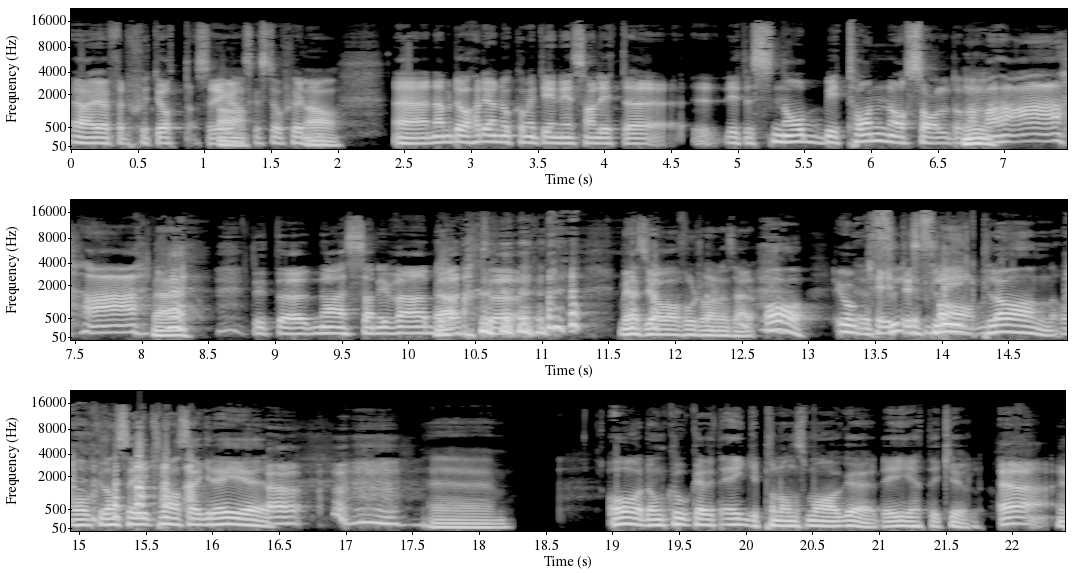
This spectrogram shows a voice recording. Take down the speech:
Ja, jag är född 78 så det är ganska stor skillnad. Ja. Eh, nej, men då hade jag nog kommit in i en sån lite, lite snobbig tonårsålder. Man, ah, ah, Mm. Lite näsan i vädret. eh. Medan jag var fortfarande så här, åh, Okritiskt fl- flygplan och de säger knasiga grejer. Eh, Åh, de kokar ett ägg på någons mage. Det är jättekul. Ja, ja,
